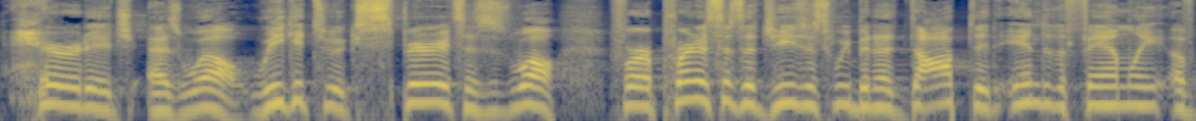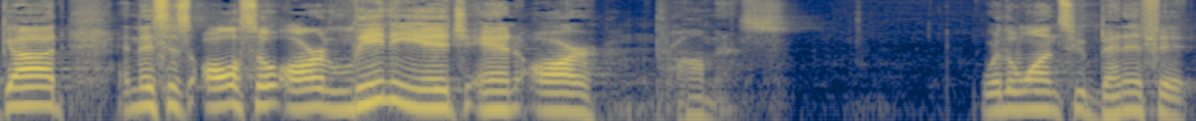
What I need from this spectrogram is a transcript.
heritage as well. We get to experience this as well. For apprentices of Jesus, we've been adopted into the family of God, and this is also our lineage and our promise. We're the ones who benefit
